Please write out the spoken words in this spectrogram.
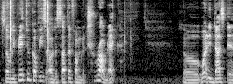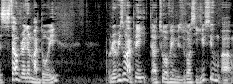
So we play two copies of the starter from the Trow deck. So what it does is Stealth Dragon Madoi. The reason why I play uh, two of him is because he gives you uh,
